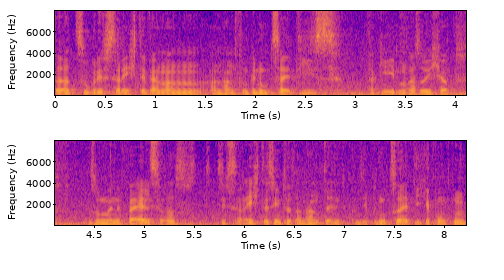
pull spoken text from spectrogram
der Zugriffsrechte werden an, anhand von Benutzer-IDs vergeben. Also ich habe also meine Files oder diese Rechte sind halt anhand der, an die Benutzer-ID gebunden.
